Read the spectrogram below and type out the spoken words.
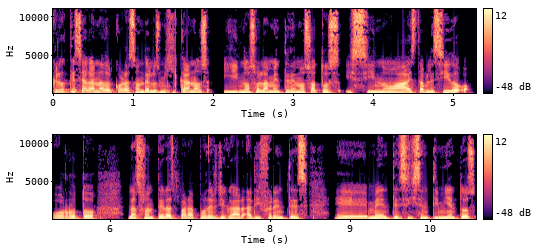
Creo que se ha ganado el corazón de los mexicanos y no solamente de nosotros, sino ha establecido o roto las fronteras para poder llegar a diferentes eh, mentes y sentimientos,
